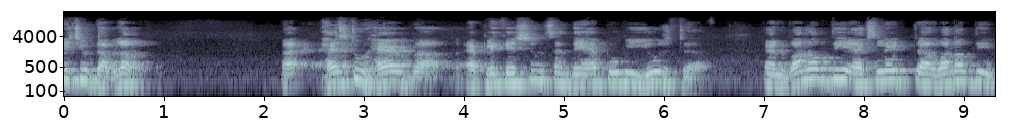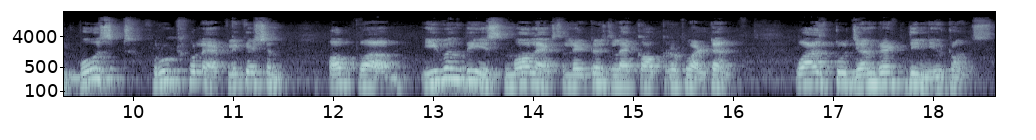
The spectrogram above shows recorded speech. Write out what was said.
which you develop uh, has to have uh, applications and they have to be used. And one of the excellent, uh, one of the most fruitful application of uh, even the small accelerators like Cockcroft-Walton was to generate the neutrons.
